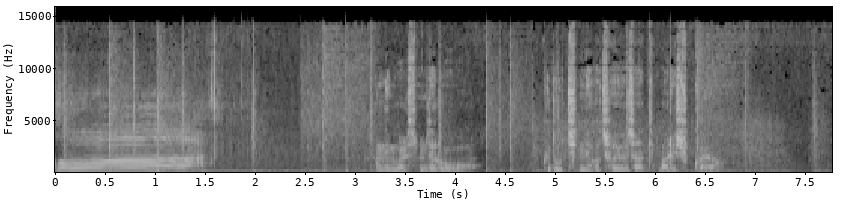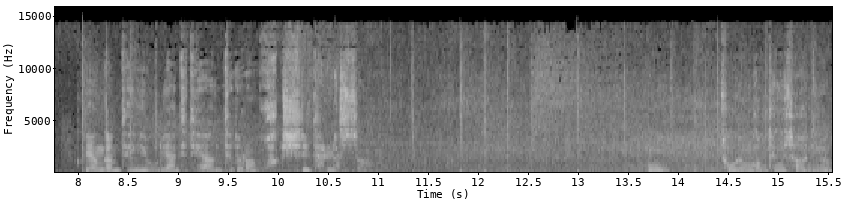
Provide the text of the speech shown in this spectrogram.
오 형님 말씀대로 그 놓친내가 저 여자한테 말해줄까요? 그 영감탱이 우리한테 대한 태도랑 확실히 달랐어. 응, 저 영감탱이 차 아니에요?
